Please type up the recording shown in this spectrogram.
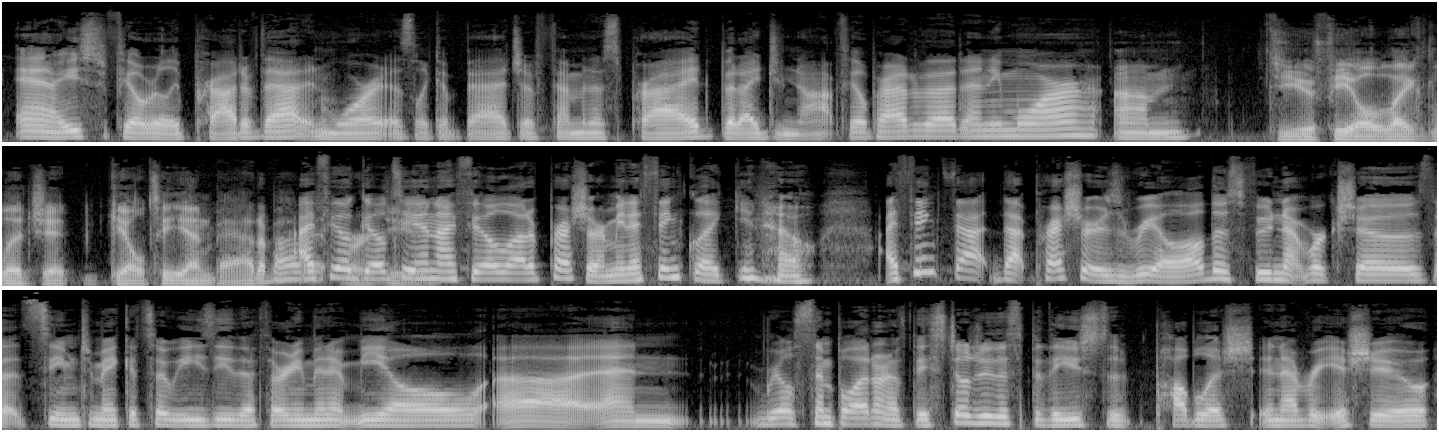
And I used to feel really proud of that and wore it as like a badge of feminist pride, but I do not feel proud of that anymore. Um, do you feel like legit guilty and bad about it I feel guilty you- and I feel a lot of pressure. I mean, I think like, you know, I think that that pressure is real. All those Food Network shows that seem to make it so easy, the 30 minute meal, uh, and real simple. I don't know if they still do this, but they used to publish in every issue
